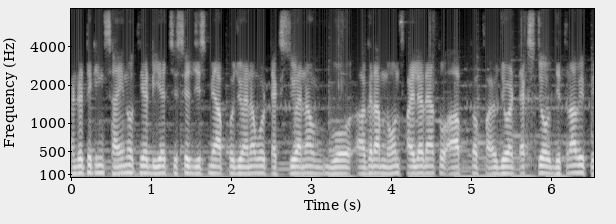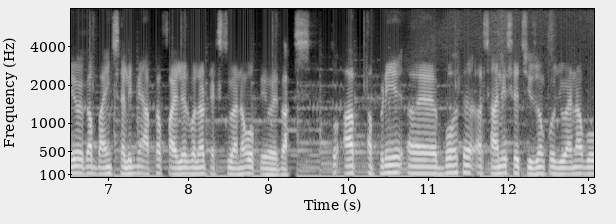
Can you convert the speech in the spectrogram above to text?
अंडरटेकिंग साइन होती है डी एच से, जिसमें आपको जो है ना वो टैक्स जो है ना वो, अगर आप नॉन फाइलर हैं तो आपका जो है टैक्स जो जितना भी पे होगा बाइंग सेलिंग में आपका फाइलर वाला टैक्स जो है ना वो पे होगा तो आप अपनी बहुत आसानी से चीज़ों को जो है ना वो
